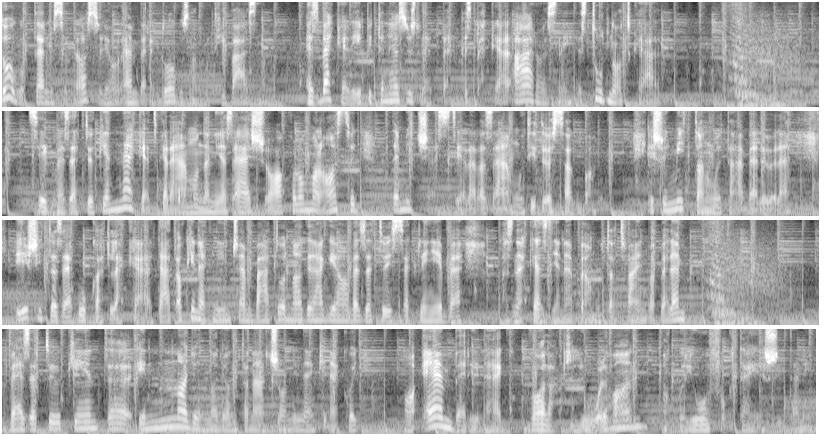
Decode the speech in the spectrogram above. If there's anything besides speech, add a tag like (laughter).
dolgok természete az, hogy ahol emberek dolgoznak, ott hibáznak. Ezt be kell építeni az üzletbe, ezt be kell árazni, ezt tudnod kell cégvezetőként neked kell elmondani az első alkalommal azt, hogy te mit csesztél el az elmúlt időszakban és hogy mit tanultál belőle. És itt az egókat le kell. Tehát akinek nincsen bátor nadrágja a vezetői szekrényébe, az ne kezdjen ebbe a mutatványba bele. Vezetőként én nagyon-nagyon tanácsolom mindenkinek, hogy ha emberileg valaki jól van, akkor jól fog teljesíteni.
